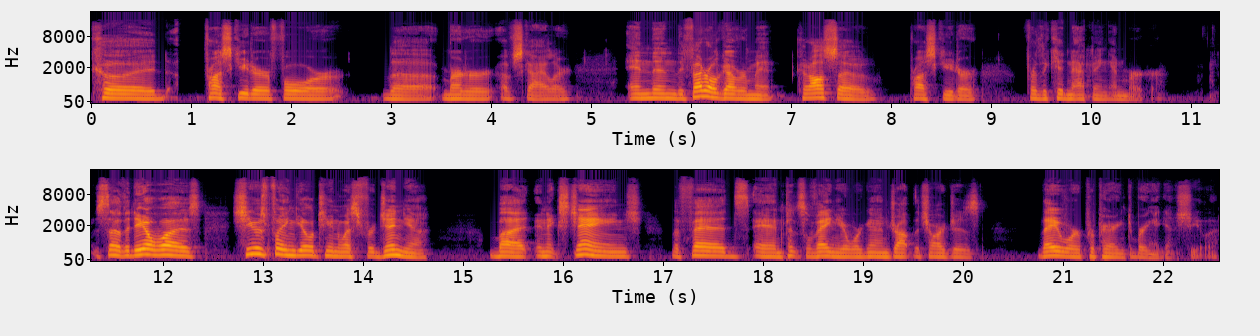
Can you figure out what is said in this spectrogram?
could prosecute her for the murder of Skylar. And then the federal government could also prosecute her for the kidnapping and murder. So the deal was she was pleading guilty in West Virginia, but in exchange, the feds and Pennsylvania were going to drop the charges they were preparing to bring against Sheila.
